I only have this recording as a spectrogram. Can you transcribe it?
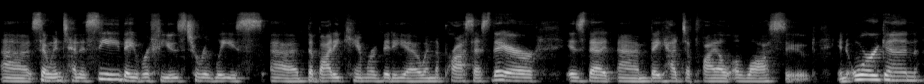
Uh, so in Tennessee, they refused to release uh, the body camera video, and the process there is that um, they had to file a lawsuit. In Oregon,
